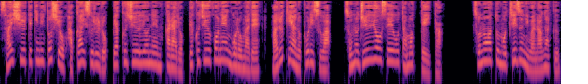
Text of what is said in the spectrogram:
最終的に都市を破壊する614年から615年頃まで、マルキアのポリスは、その重要性を保っていた。その後も地図には長く、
